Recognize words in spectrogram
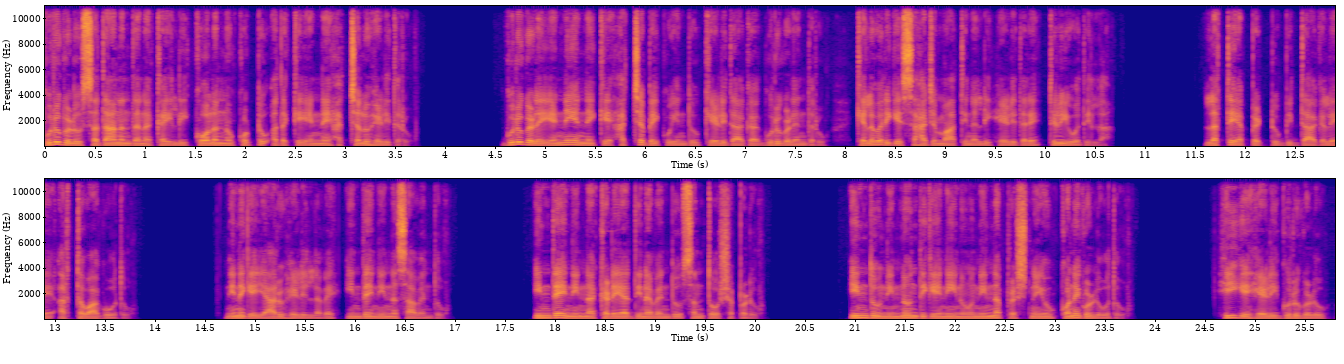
ಗುರುಗಳು ಸದಾನಂದನ ಕೈಲಿ ಕೋಲನ್ನು ಕೊಟ್ಟು ಅದಕ್ಕೆ ಎಣ್ಣೆ ಹಚ್ಚಲು ಹೇಳಿದರು. ಗುರುಗಳೇ ಎಣ್ಣೆಯನ್ನೇಕೆ ಹಚ್ಚಬೇಕು ಎಂದು ಕೇಳಿದಾಗ ಗುರುಗಳೆಂದರು, ಕೆಲವರಿಗೆ ಸಹಜ ಮಾತಿನಲ್ಲಿ ಹೇಳಿದರೆ ತಿಳಿಯುವುದಿಲ್ಲ. ಲತ್ತೆಯ ಪೆಟ್ಟು ಬಿದ್ದಾಗಲೇ ಅರ್ಥವಾಗುವುದು. ನಿನಗೆ ಯಾರು ಹೇಳಿಲ್ಲವೆ ಇಂದೇ ನಿನ್ನ ಸಾವೆಂದು. ಇಂದೇ ನಿನ್ನ ಕಡೆಯ ದಿನವೆಂದು ಸಂತೋಷಪಡು. ಇಂದು ನಿನ್ನೊಂದಿಗೆ ನೀನು ನಿನ್ನ ಪ್ರಶ್ನೆಯು ಕೊನೆಗೊಳ್ಳುವುದು. ಹೀಗೆ ಹೇಳಿ ಗುರುಗಳು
